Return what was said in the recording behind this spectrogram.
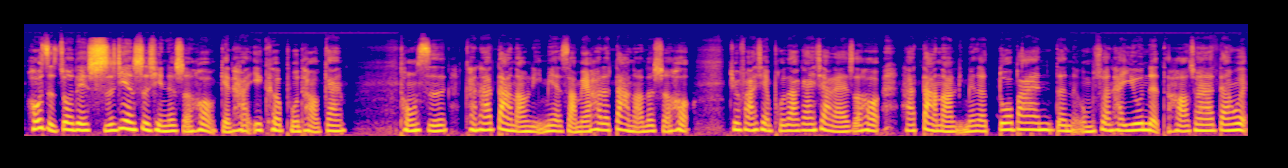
猴子做对十件事情的时候，给他一颗葡萄干，同时看他大脑里面扫描他的大脑的时候，就发现葡萄干下来的时候，他大脑里面的多巴胺的我们算它 unit 哈，算它单位，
